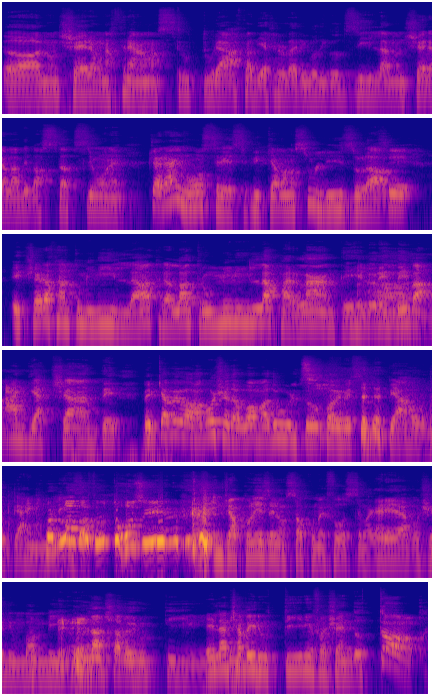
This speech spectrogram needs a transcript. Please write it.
uh, non c'era una trama strutturata dietro l'arrivo di Godzilla, non c'era la devastazione, c'erano i mostri che si picchiavano sull'isola. Sì. E c'era tanto Minilla, tra l'altro un Minilla parlante che lo Ah. rendeva agghiacciante perché aveva una voce da uomo adulto, poi questo doppiato, doppiato in inglese. Parlava tutto così. In giapponese non so come fosse, magari era la voce di un bambino. E lanciava i ruttini. e lanciava i ruttini facendo to!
